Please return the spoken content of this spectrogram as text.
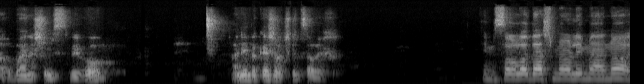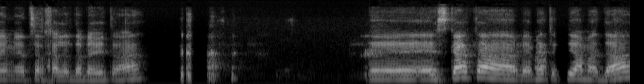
והרבה אנשים סביבו. אני בקשר כשצריך. תמסור לו דש מעולים מהנוער אם יוצא לך לדבר איתו, אה? אה הזכרת באמת את ים הדר,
